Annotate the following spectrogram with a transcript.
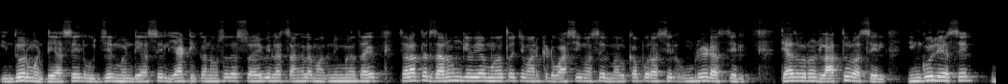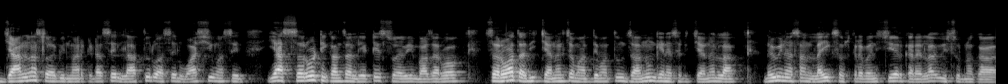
इंदोर मंडी असेल उज्जैन मंडी असेल या ठिकाणाहून सुद्धा सोयाबीनला चांगला मागणी मिळत आहे. चला तर जाणून घेऊया महत्त्वाचे मार्केट. वाशिम असेल मलकापूर असेल उमरेड असेल त्याचबरोबर लातूर असेल हिंगोली असेल जालना सोयाबीन मार्केट असेल लातूर असेल वाशिम असेल या सर्व ठिकाणचा लेटेस्ट सोयाबीन बाजारभाव. सर्वात आधी चॅनलच्या माध्यमातून जाणून घेण्यासाठी चॅनलला नवीन असा लाईक सबस्क्राईब आणि शेअर करायला विसरू नका.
